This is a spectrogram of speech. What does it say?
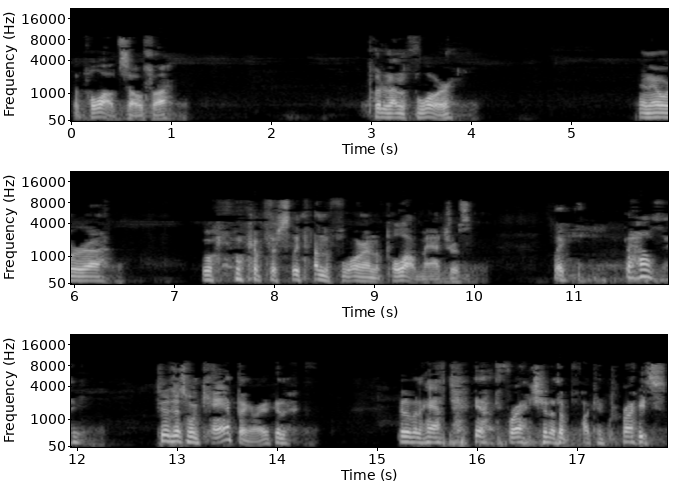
the pull out sofa, put it on the floor, and then we're uh, woke up to sleep on the floor on the pull out mattress. Like, the hell? Could have just went camping, right? Could could have been half, yeah, fraction of the fucking price.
